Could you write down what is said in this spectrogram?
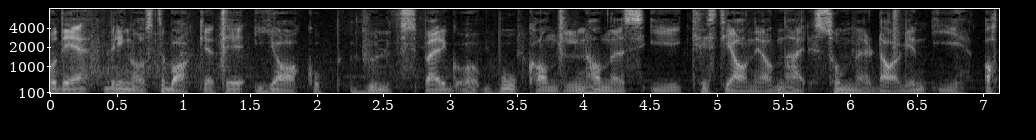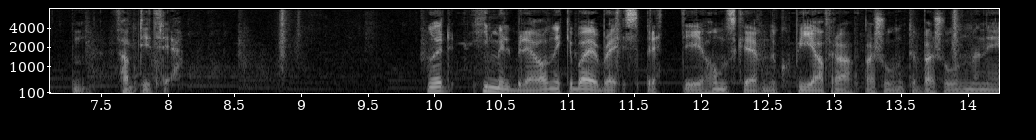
Og det bringer oss tilbake til Jakob Wulfsberg og bokhandelen hans i Kristiania denne sommerdagen i 1853. Når himmelbrevene ikke bare ble spredt i håndskrevne kopier fra person til person, men i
